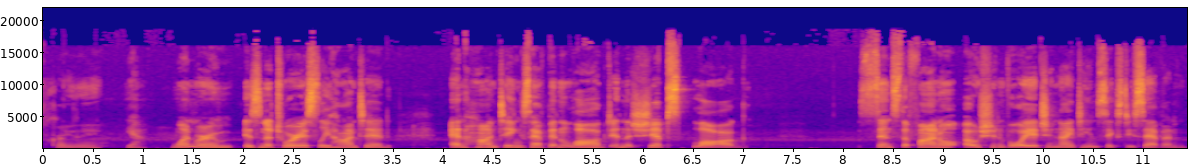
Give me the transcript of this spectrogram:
crazy. Yeah. One room is notoriously haunted, and hauntings have been logged in the ship's log since the final ocean voyage in 1967.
